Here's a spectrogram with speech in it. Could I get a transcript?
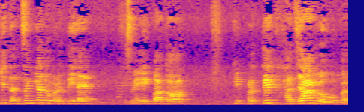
ये जनसंख्या जो वृद्धि है, इसमें एक बात और कि प्रत्येक हज़ार लोगों पर,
